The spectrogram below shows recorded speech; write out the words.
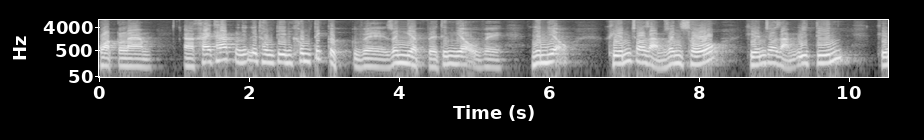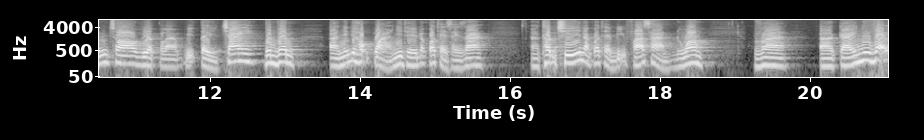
hoặc là à, khai thác những cái thông tin không tích cực về doanh nghiệp về thương hiệu về nhân hiệu khiến cho giảm doanh số khiến cho giảm uy tín khiến cho việc là bị tẩy chay vân vân. À, những cái hậu quả như thế nó có thể xảy ra. À, thậm chí là có thể bị phá sản đúng không? Và à, cái như vậy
